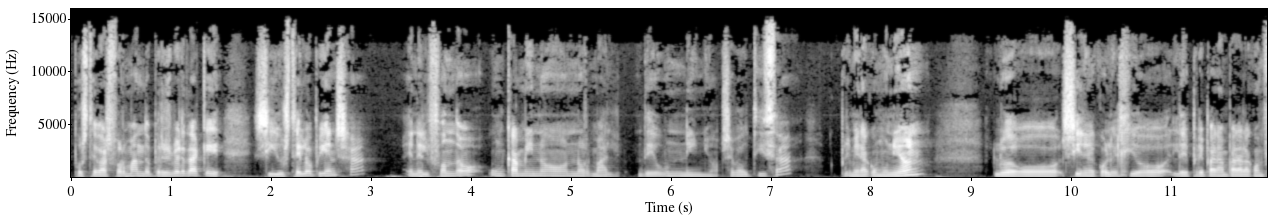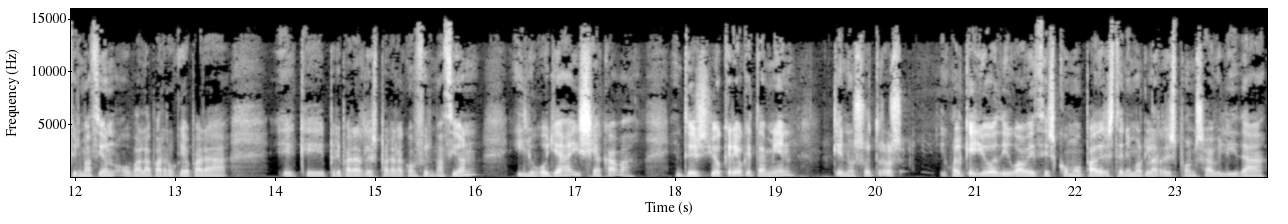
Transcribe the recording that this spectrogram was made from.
pues te vas formando. Pero es verdad que si usted lo piensa, en el fondo un camino normal de un niño se bautiza, primera comunión, luego si en el colegio le preparan para la confirmación o va a la parroquia para eh, que prepararles para la confirmación y luego ya y se acaba. Entonces yo creo que también que nosotros Igual que yo digo a veces como padres tenemos la responsabilidad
